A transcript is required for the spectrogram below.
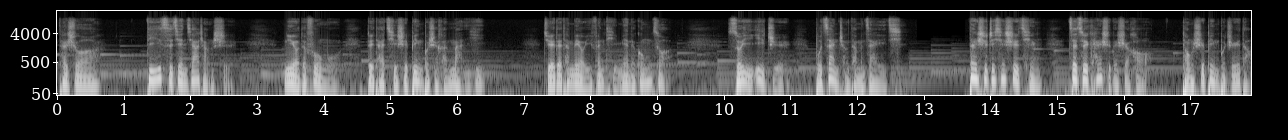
他说，第一次见家长时，女友的父母对他其实并不是很满意，觉得他没有一份体面的工作，所以一直不赞成他们在一起。但是这些事情，在最开始的时候，同事并不知道，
